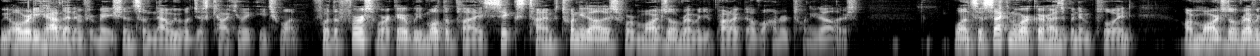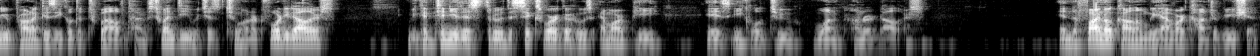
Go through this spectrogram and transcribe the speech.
we already have that information, so now we will just calculate each one. For the first worker, we multiply 6 times $20 for a marginal revenue product of $120. Once the second worker has been employed, our marginal revenue product is equal to 12 times 20, which is $240. We continue this through the sixth worker whose MRP is equal to $100. In the final column, we have our contribution.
